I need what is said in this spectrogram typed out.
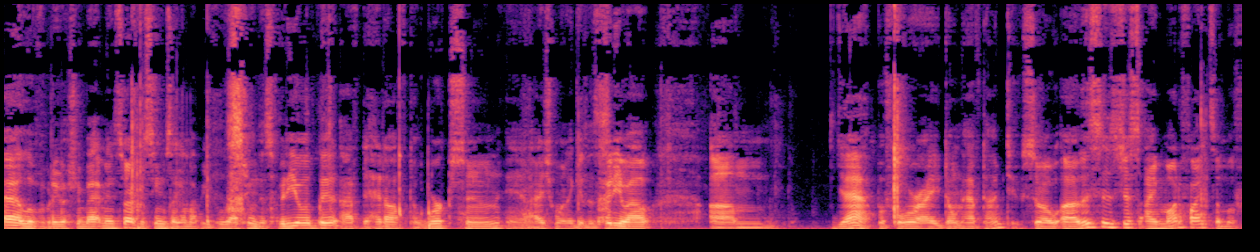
Hello everybody, Russian Batman. Sorry if it seems like I might be rushing this video a bit. I have to head off to work soon, and I just want to get this video out, um, yeah, before I don't have time to. So uh, this is just, I modified some of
